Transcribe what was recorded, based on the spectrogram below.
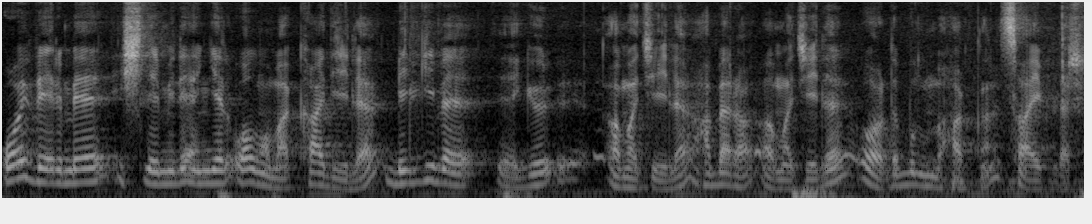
oy verme işlemini engel olmamak kaydıyla bilgi ve e, amacıyla, haber amacıyla orada bulunma hakkına sahipler.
